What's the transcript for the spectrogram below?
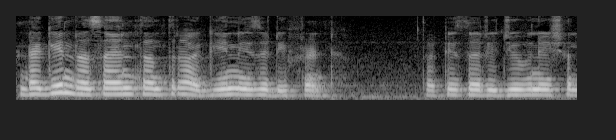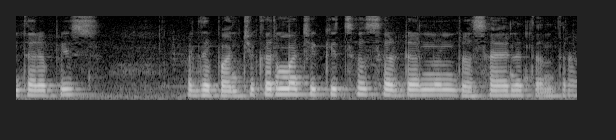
And again, Rasayana Tantra again is a different. That is the rejuvenation therapies or the Panchakarma Chikitsas are done on Rasayana Tantra.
